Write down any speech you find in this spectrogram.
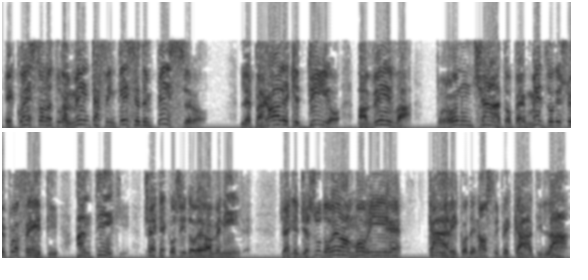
E questo naturalmente affinché si adempissero le parole che Dio aveva pronunciato per mezzo dei suoi profeti antichi, cioè che così doveva avvenire, cioè che Gesù doveva morire carico dei nostri peccati là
